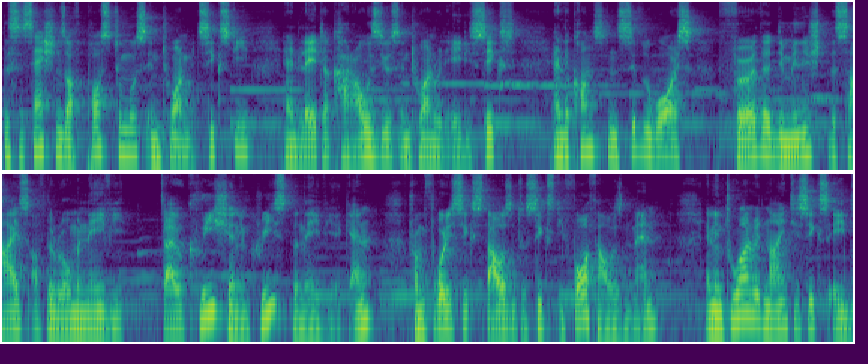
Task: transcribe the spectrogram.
the secessions of Postumus in 260 and later Carausius in 286 and the constant civil wars further diminished the size of the Roman navy. Diocletian increased the navy again from 46,000 to 64,000 men, and in 296 AD,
